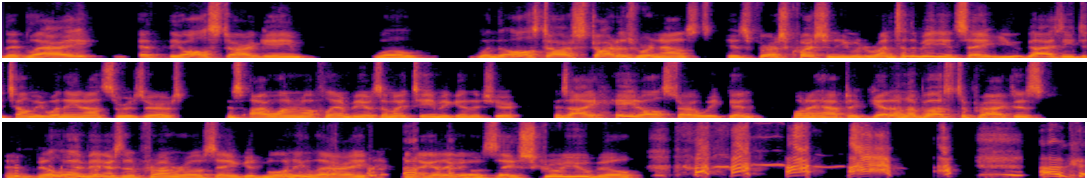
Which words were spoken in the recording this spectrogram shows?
that Larry at the All Star game, well, when the All Star starters were announced, his first question he would run to the media and say, "You guys need to tell me when they announce the reserves because I want enough Laimbeer's on my team again this year because I hate All Star Weekend when I have to get on a bus to practice." And Bill Laimbeer's in the front row saying, Good morning, Larry. And I got to go say, Screw you, Bill. okay,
